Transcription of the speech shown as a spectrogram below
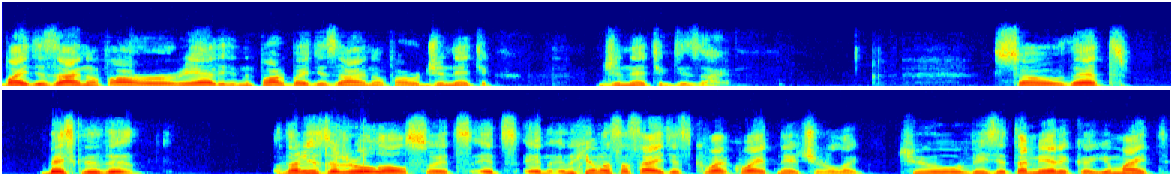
by design of our reality, in part by design of our genetic genetic design. So that basically the there is a rule also. It's it's in, in human society it's quite quite natural. Like to visit America, you might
